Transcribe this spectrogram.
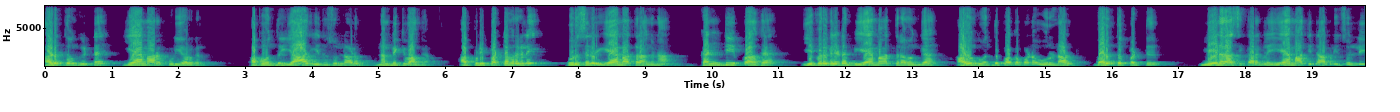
அடுத்தவங்க கிட்ட ஏமாறக்கூடியவர்கள். அப்போ வந்து யார் எது சொன்னாலும் நம்பிக்குவாங்க. அப்படிப்பட்டவர்களை ஒரு சிலர் ஏமாத்துறாங்கன்னா கண்டிப்பாக இவர்களிடம் ஏமாத்துனவங்க அவங்க வந்து பார்க்க போன ஒரு நாள் வருத்தப்பட்டு மீனராசிக்காரங்களை ஏமாத்திட்டா அப்படின்னு சொல்லி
